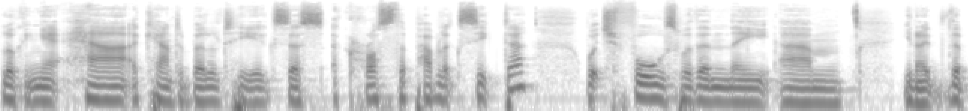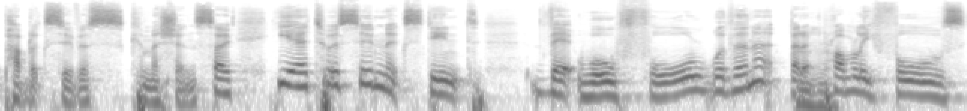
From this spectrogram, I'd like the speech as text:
looking at how accountability exists across the public sector, which falls within the um, you know the Public Service Commission. So yeah, to a certain extent, that will fall within it, but Mm-hmm. it probably falls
